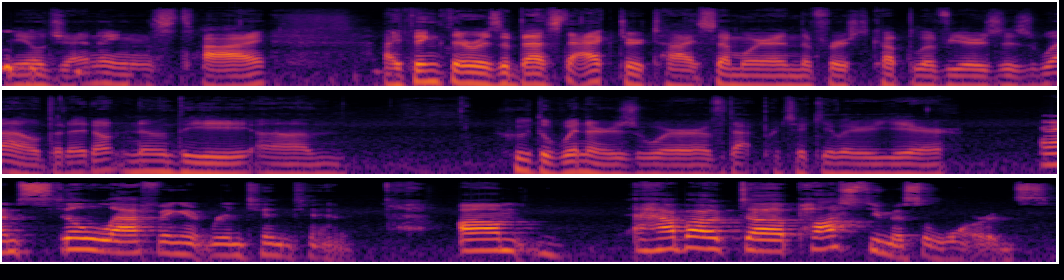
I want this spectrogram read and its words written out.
Emil Jannings tie, I think there was a Best Actor tie somewhere in the first couple of years as well. But I don't know the um, who the winners were of that particular year. and I'm still laughing at Rin Tin Tin. Um, how about uh, posthumous awards,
